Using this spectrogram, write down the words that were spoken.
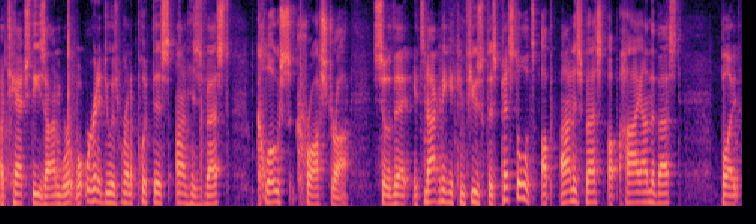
attach these on, what we're going to do is we're going to put this on his vest close cross draw so that it's not going to get confused with his pistol. It's up on his vest, up high on the vest, but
